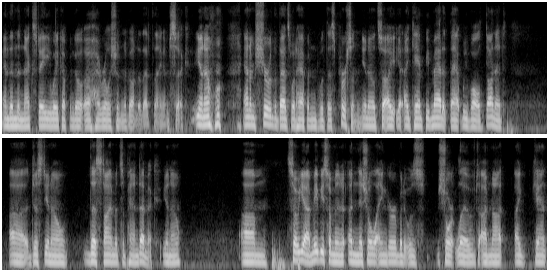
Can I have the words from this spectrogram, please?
And then the next day you wake up and go, oh, I really shouldn't have gone to that thing, I'm sick, you know? and I'm sure that that's what happened with this person, you know? So I, I can't be mad at that, we've all done it. Uh, just, you know, this time it's a pandemic, you know? Um, so yeah, maybe some initial anger, but it was short lived. I'm not, I can't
